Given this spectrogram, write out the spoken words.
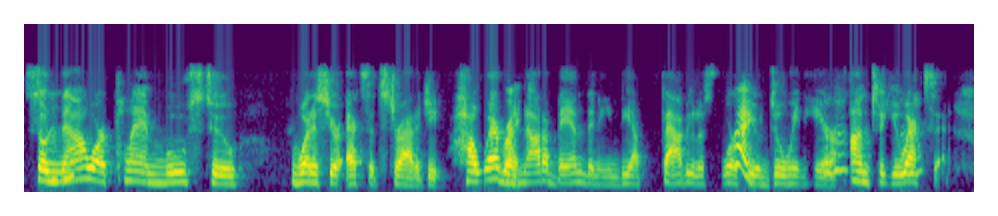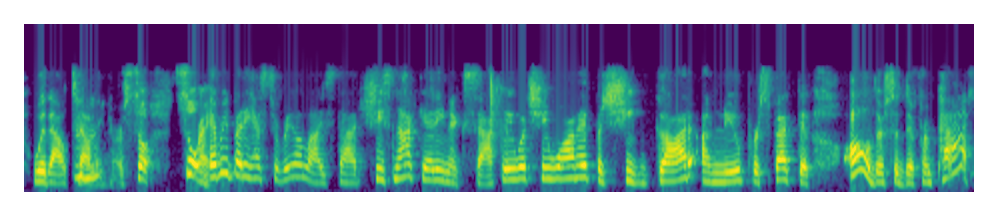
so Mm-hmm. now our plan moves to what is your exit strategy? However, Right. not abandoning the fabulous work Right. you're doing here Mhm. until you exit without Mhm. telling her. So, so Right. everybody has to realize that she's not getting exactly what she wanted, but she got a new perspective. Oh, there's a different path.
